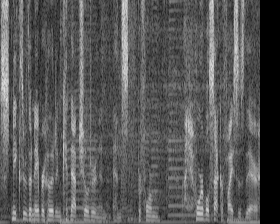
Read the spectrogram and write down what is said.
sneak through the neighborhood and kidnap children and, and perform horrible sacrifices there.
